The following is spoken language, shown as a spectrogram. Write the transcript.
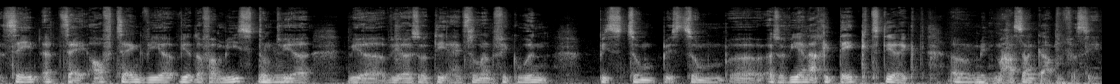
sehen, äh, aufzeigen, wie er, wie er da vermisst mhm. und wie er, wie, er, wie also die einzelnen Figuren bis zum, bis zum äh, also wie ein Architekt direkt mit Maßangaben versehen.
